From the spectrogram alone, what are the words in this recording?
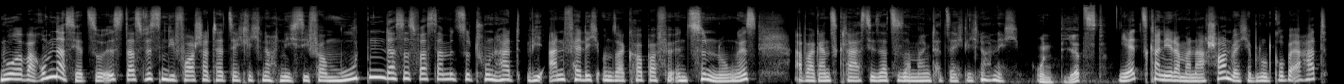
Nur warum das jetzt so ist, das wissen die Forscher tatsächlich noch nicht. Sie vermuten, dass es was damit zu tun hat, wie anfällig unser Körper für Entzündungen ist. Aber ganz klar ist dieser Zusammenhang tatsächlich noch nicht. Und jetzt? Jetzt kann jeder mal nachschauen, welche Blutgruppe er hat.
